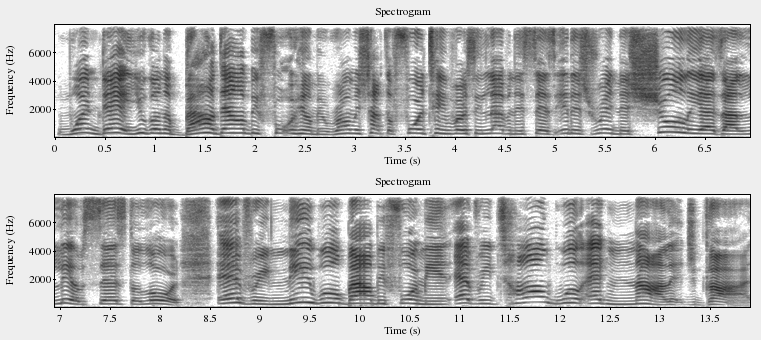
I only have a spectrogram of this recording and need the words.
one day you're going to bow down before him. In Romans chapter 14, verse 11, it says, It is written, As surely as I live, says the Lord, every knee will bow before me, and every tongue will acknowledge God.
